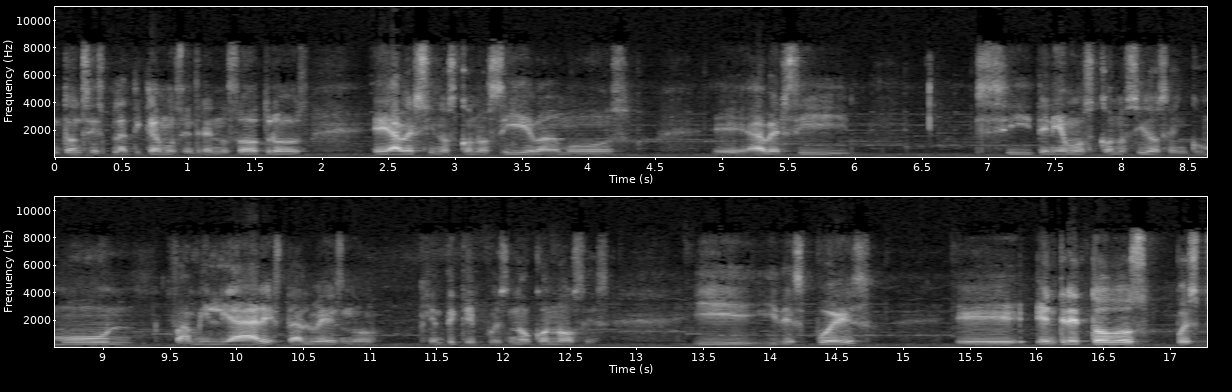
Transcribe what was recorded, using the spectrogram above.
Entonces platicamos entre nosotros eh, a ver si nos conocíamos eh, a ver si si teníamos conocidos en común familiares tal vez no gente que pues no conoces. Y, y después eh, entre todos pues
